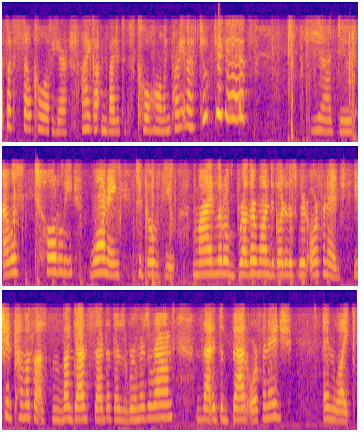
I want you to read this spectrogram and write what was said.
It's like so cool over here. I got invited to this cool Halloween party and I have two tickets. Yeah, dude, I was totally wanting to go with you. My little brother wanted to go to this weird orphanage. You should come with us. My dad said that there's rumors around that it's a bad orphanage and like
